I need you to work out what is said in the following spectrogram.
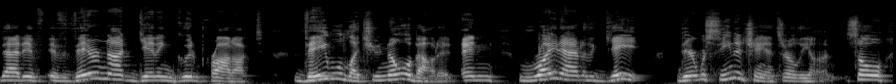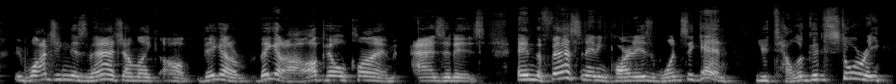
that if if they're not getting good product, they will let you know about it. And right out of the gate, there was seen a chance early on. So watching this match, I'm like, oh, they got a they got an uphill climb as it is. And the fascinating part is, once again, you tell a good story,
